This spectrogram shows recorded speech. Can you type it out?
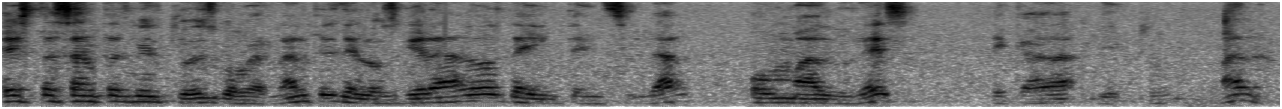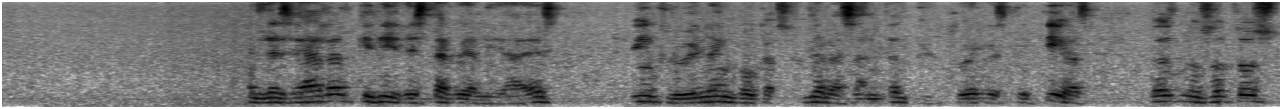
estas santas virtudes gobernantes de los grados de intensidad o madurez de cada virtud humana. El desear adquirir estas realidades debe incluir la invocación de las santas virtudes respectivas. Entonces nosotros,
